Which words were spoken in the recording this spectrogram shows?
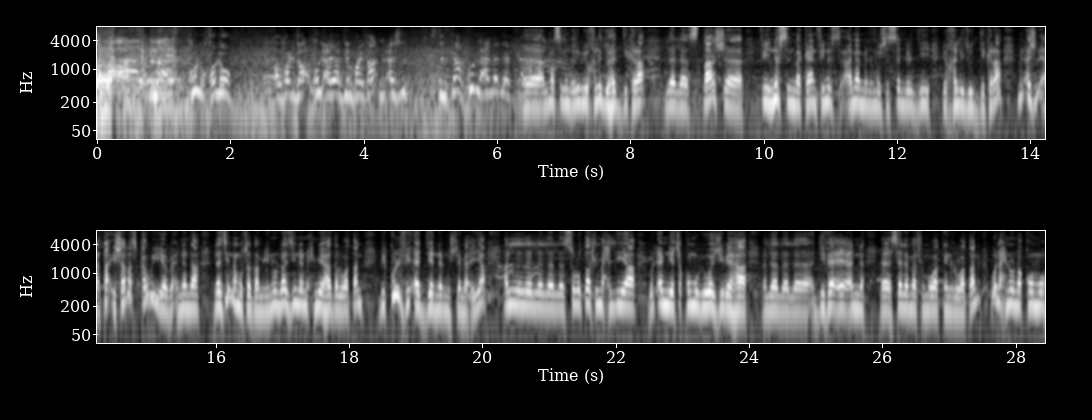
برا كل القلوب البيضاء كل أيادي البيضاء من أجل استنكار كل العمليات آه، المرصد المغربي يخلد هذه الذكرى. ل 16 آه، في نفس المكان في نفس أمام المجسم الذي يخلد الذكرى. من أجل إعطاء إشارات قوية بأننا لازلنا متضامنون لازلنا نحمي هذا الوطن بكل الفئات ديالنا المجتمعية. ال- ال- ال- السلطات المحلية والأمنية تقوم بواجبها ال- ال- ال- الدفاع عن آه، سلامه المواطنين والوطن ونحن نقوم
